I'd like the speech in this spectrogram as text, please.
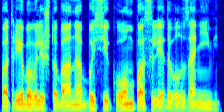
потребовали, чтобы она босиком последовала за ними.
